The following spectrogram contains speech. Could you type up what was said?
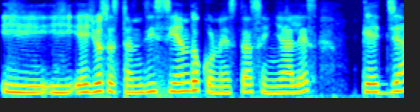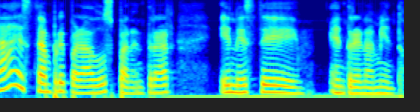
Y, y ellos están diciendo con estas señales que ya están preparados para entrar en este entrenamiento.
